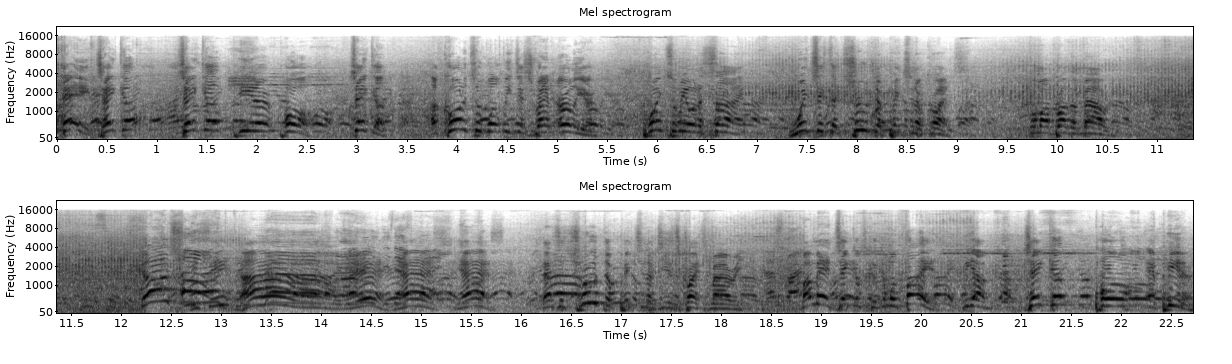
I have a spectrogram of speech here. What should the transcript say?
Hey, Jacob. Jacob, Peter, Paul. Jacob, according to what we just read earlier, point to me on the side, which is the true depiction of Christ. For my brother Maori. You see? Ah, yeah, yes, yes. That's a true depiction of Jesus Christ, Mary. My man Jacob's cooking on fire. We got Jacob, Paul, and Peter.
